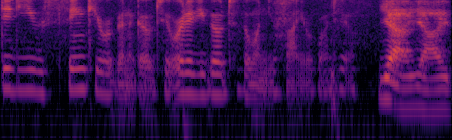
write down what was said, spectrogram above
did you think you were going to go to, or did you go to the one you thought you were going to? Yeah, yeah. I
